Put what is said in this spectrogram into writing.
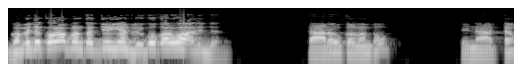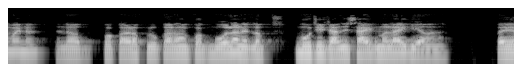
ગમે તે કરો પણ કજ્જુ અહીંયા ભેગો કરવો હાલી દે. તારો કરવાનું તો? એ નાતા હોય ને એટલે કોઈ કડપલું કરવાનું કોઈક બોલે ને એટલે બોચી જાની સાઈડમાં લાવી દેવાના. તો એ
